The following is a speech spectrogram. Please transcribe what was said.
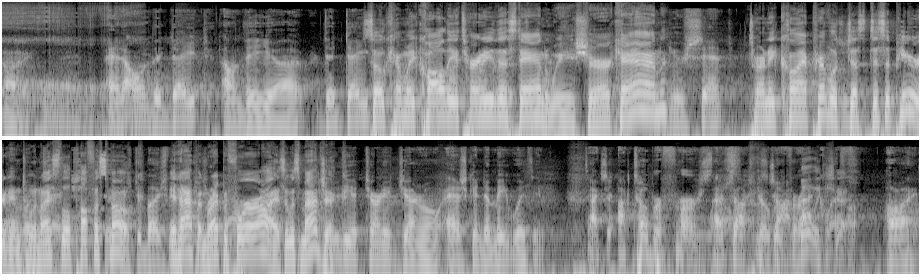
All right. And on the date, on the uh, the date So, can we call the attorney to the stand? We sure can. you sent Attorney-client privilege just disappeared into a nice little puff of smoke. It happened right before our eyes. It was magic. the Attorney General asking to meet with you. It's actually October 1st. That's That October John 1st. All right.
